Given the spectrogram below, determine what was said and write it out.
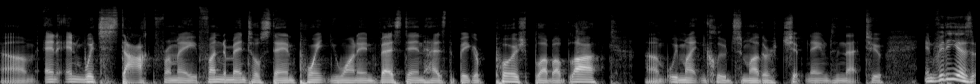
Um, and, and which stock, from a fundamental standpoint, you want to invest in has the bigger push, blah, blah, blah. Um, we might include some other chip names in that too. NVIDIA is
